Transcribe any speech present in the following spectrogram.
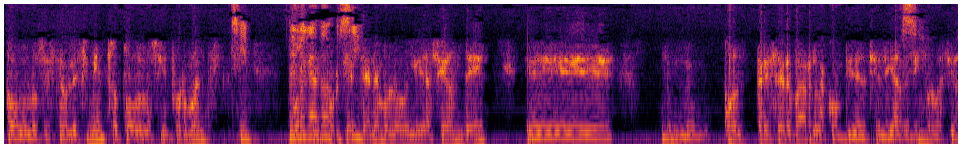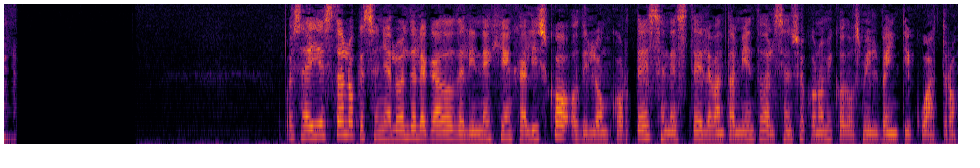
todos los establecimientos o todos los informantes. Sí, delegado, Porque tenemos la obligación de eh, preservar la confidencialidad de la información. Pues ahí está lo que señaló el delegado del INEGI en Jalisco, Odilón Cortés, en este levantamiento del Censo Económico 2024.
